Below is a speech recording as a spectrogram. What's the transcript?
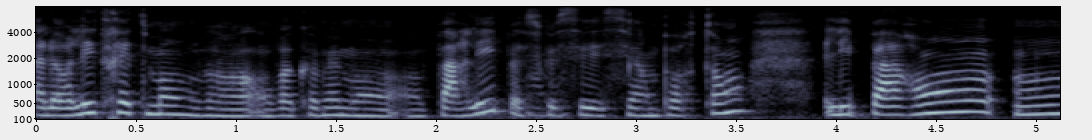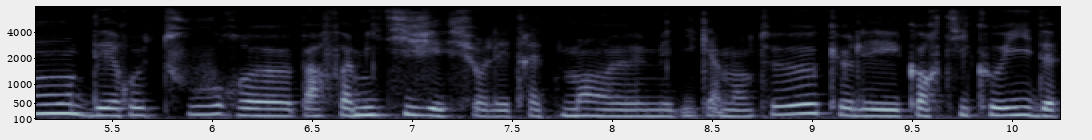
Alors les traitements, on va, quand même en, parler parce que c'est important. Les parents ont des retours euh, parfois mitigés sur les traitements euh, médicamenteux, que les corticoïdes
